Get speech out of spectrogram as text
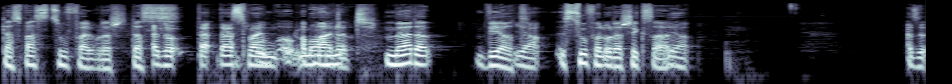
Das was Zufall oder das also, da, dass man Ob- ob man- mordet. Mörder wird, Ja. ist Zufall oder Schicksal. ja. Also,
